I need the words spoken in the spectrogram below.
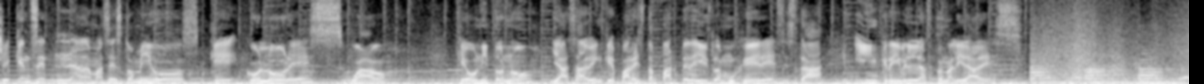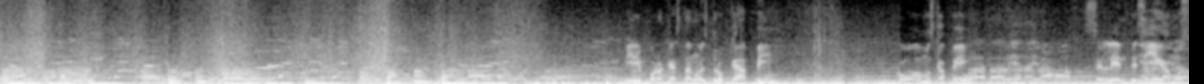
Chéquense nada más esto amigos, qué colores, wow. Qué bonito, ¿no? Ya saben que para esta parte de Isla Mujeres está increíble las tonalidades. Miren, por acá está nuestro Capi. ¿Cómo vamos, Capi? Hola, ¿todo bien? Ahí vamos. Excelente. ¿Sí llegamos,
